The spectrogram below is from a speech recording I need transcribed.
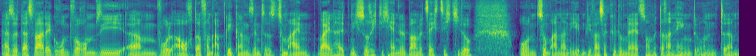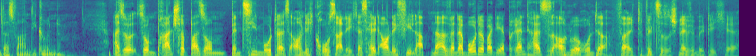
Also das war der Grund, warum sie ähm, wohl auch davon abgegangen sind. Also zum einen, weil halt nicht so richtig handelbar mit 60 Kilo und zum anderen eben die Wasserkühlung da jetzt noch mit dranhängt und ähm, das waren die Gründe. Also so ein Brandstoff bei so einem Benzinmotor ist auch nicht großartig. Das hält auch nicht viel ab. Ne? Also wenn der Motor bei dir brennt, heißt es auch nur runter, weil du willst ja so schnell wie möglich äh,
